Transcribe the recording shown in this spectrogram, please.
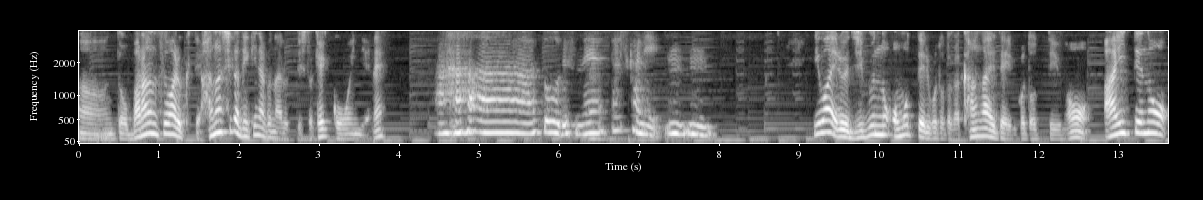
うーんとバランス悪くて話ができなくなるって人結構多いんだよね。ああ、そうですね。確かに。うんうん。いわゆる自分の思っていることとか考えていることっていうのを相手の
